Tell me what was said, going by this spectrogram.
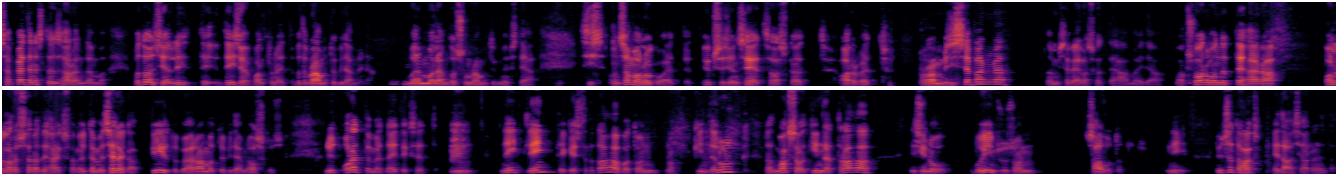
sa pead ennast edasi arendama. ma toon siia te, teise valdkonna ette, võtame raamatupidamine mm. -hmm. me oleme mõlemad oskame raamatupidamist teha. siis on sama lugu, et, et üks asi on see, et sa oskad arved programmi sisse panna. no mis sa veel oskad teha, ma ei tea, maksuaruanded teha ära palgaarvestuse ära teha, eks ole, ütleme sellega piirdub ühe raamatupidamine oskus. nüüd oletame, et näiteks, et neid kliente, kes seda tahavad, on noh, kindel hulk, nad maksavad kindlat raha ja sinu võimsus on saavutatud. nii, nüüd sa tahaks edasi areneda.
